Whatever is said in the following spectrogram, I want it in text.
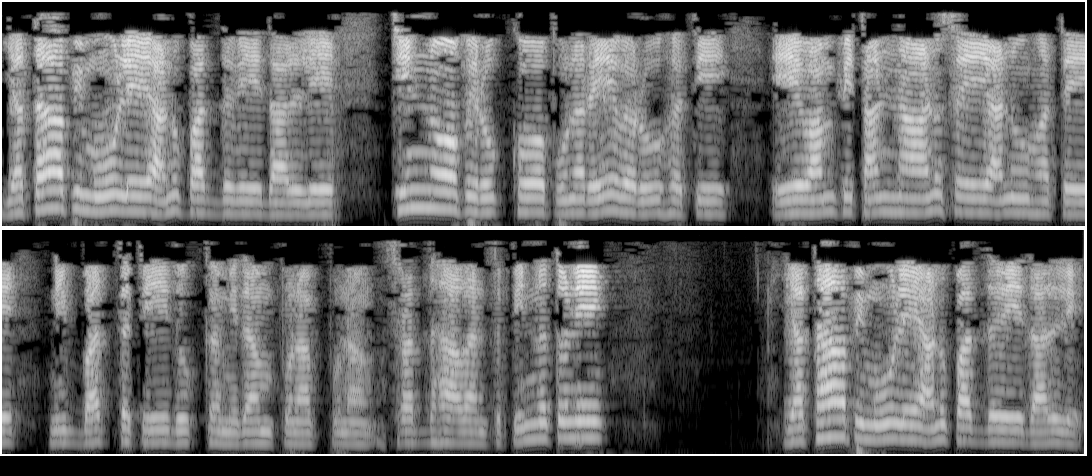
යතාපි මූලේ අනුපද්ද වේදල්ලේ චින්නෝපි රුක්ඛෝ පුනරේව රූහති ඒවම්පි තණ්හානුසේ අනුහතේ නිබ්බත්තති දුක්ඛ මිදම් පුනප්පුනං ශ්‍රද්ධාවන්ත පින්නතුනේ යථාපි මූලේ අනුපද්දවේ දල්ලේ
